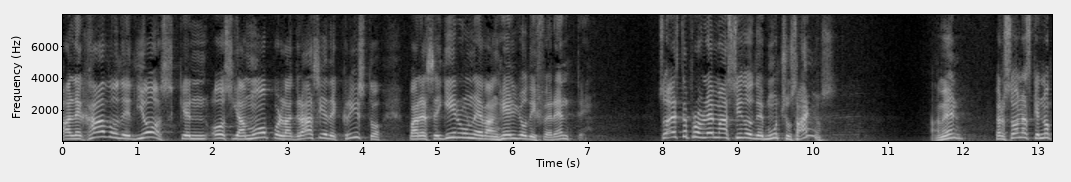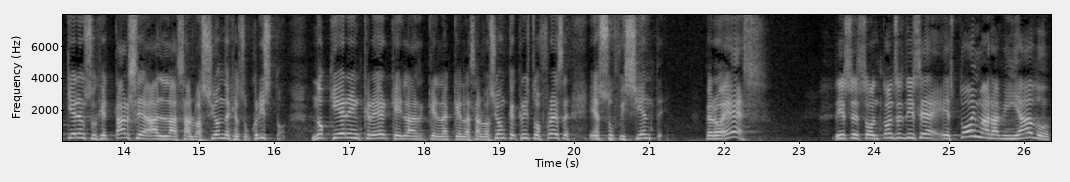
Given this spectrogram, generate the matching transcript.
alejado de Dios, quien os llamó por la gracia de Cristo para seguir un evangelio diferente. este problema ha sido de muchos años. Amén. Personas que no quieren sujetarse a la salvación de Jesucristo. No quieren creer que la, que la, que la salvación que Cristo ofrece es suficiente. Pero es. Dice eso, entonces dice, estoy maravillado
